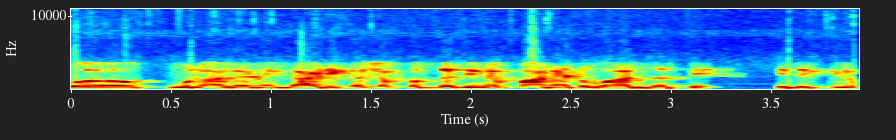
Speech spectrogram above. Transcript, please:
पूल आल्याने गाडी कशा पद्धतीने पाण्यात वाहत जाते हे देखील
